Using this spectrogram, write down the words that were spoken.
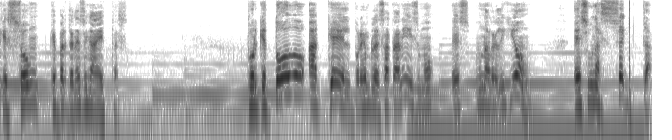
que son que pertenecen a estas. Porque todo aquel, por ejemplo, el satanismo es una religión, es una secta.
